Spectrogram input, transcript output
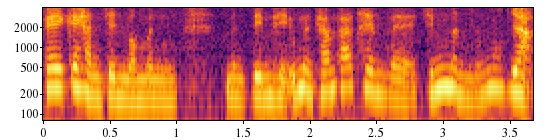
cái cái hành trình mà mình mình tìm hiểu mình khám phá thêm về chính mình đúng không? Dạ.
